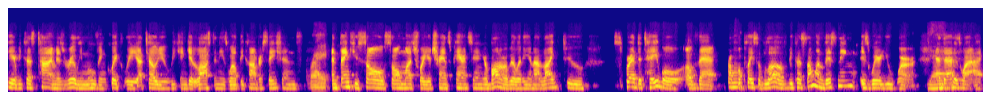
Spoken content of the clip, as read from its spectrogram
here because time is really moving quickly. I tell you, we can get lost in these wealthy conversations. Right. And thank you so, so much for your transparency and your vulnerability. And I like to spread the table of that from a place of love because someone listening is where you were. Yeah. And that is why I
